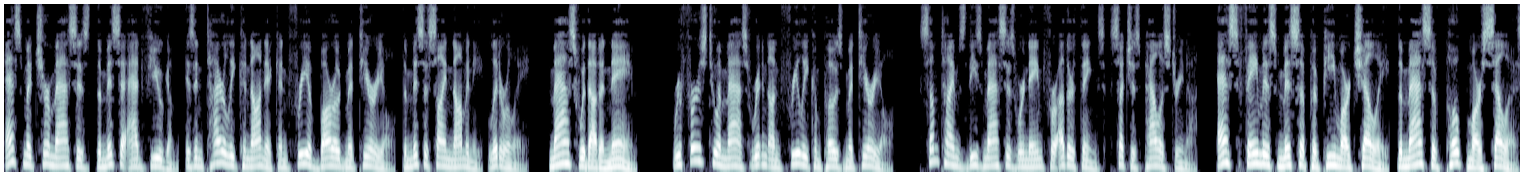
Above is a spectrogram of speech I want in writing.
S. mature masses, the Missa ad fugam, is entirely canonic and free of borrowed material. The Missa sine nomine, literally, Mass without a name, refers to a Mass written on freely composed material. Sometimes these Masses were named for other things, such as Palestrina. S famous Missa Papae Marcelli, the Mass of Pope Marcellus,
